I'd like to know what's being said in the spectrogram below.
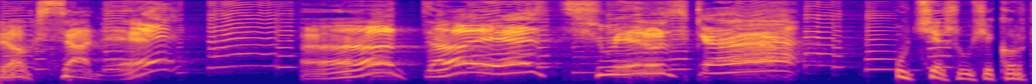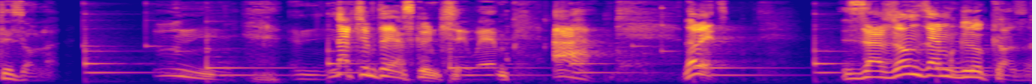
Roxanę? O, to jest świruska! Ucieszył się kortyzol. Na czym to ja skończyłem? A, no więc, zarządzam glukozą.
